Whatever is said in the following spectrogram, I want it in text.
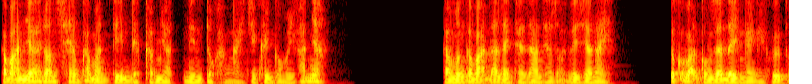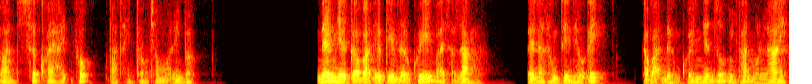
Các bạn nhớ đón xem các bản tin được cập nhật liên tục hàng ngày trên kênh của Minh Phát nhé. Cảm ơn các bạn đã dành thời gian theo dõi video này. Chúc các bạn cùng gia đình ngày nghỉ cuối tuần sức khỏe hạnh phúc và thành công trong mọi lĩnh vực. Nếu như các bạn yêu kim loại quý và cho rằng đây là thông tin hữu ích, các bạn đừng quên nhấn giúp mình phát một like,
